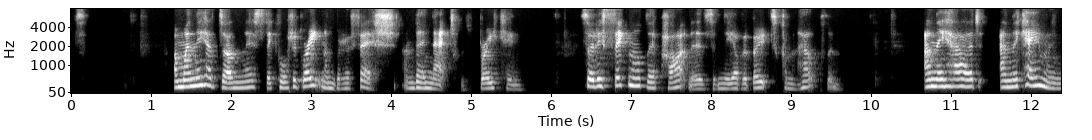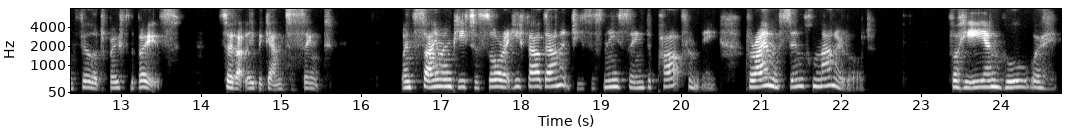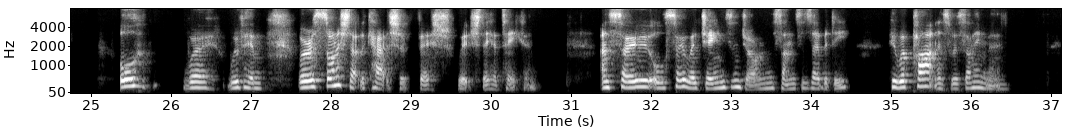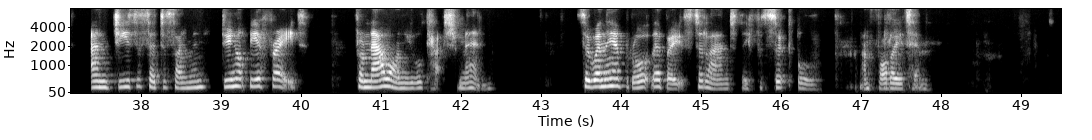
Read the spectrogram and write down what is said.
And when they had done this, they caught a great number of fish, and their net was breaking. So they signaled their partners in the other boat to come and help them. And they had, and they came and filled both the boats, so that they began to sink. When Simon Peter saw it, he fell down at Jesus' knees, saying, Depart from me, for I am a sinful man, O Lord. For he and who were all were with him were astonished at the catch of fish which they had taken. And so also were James and John, the sons of Zebedee, who were partners with Simon. And Jesus said to Simon, Do not be afraid. From now on, you will catch men. So when they had brought their boats to land, they forsook all and followed him.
